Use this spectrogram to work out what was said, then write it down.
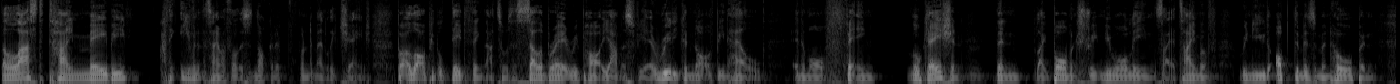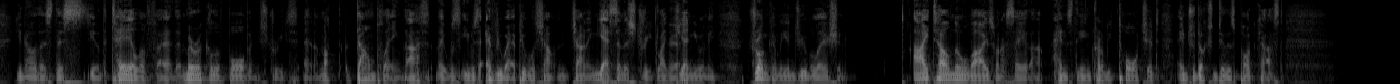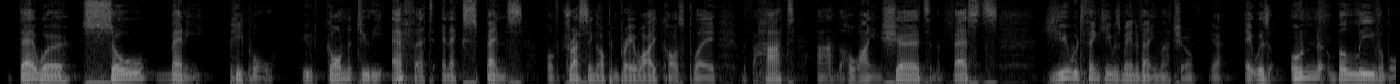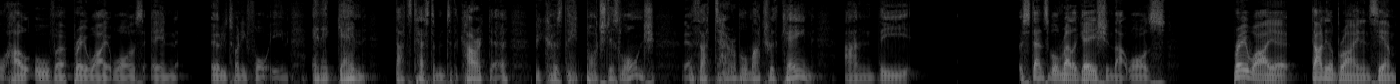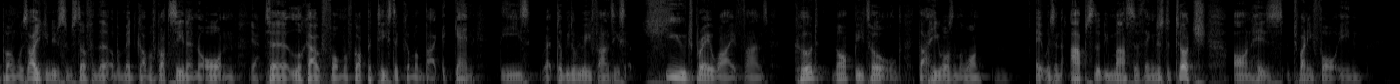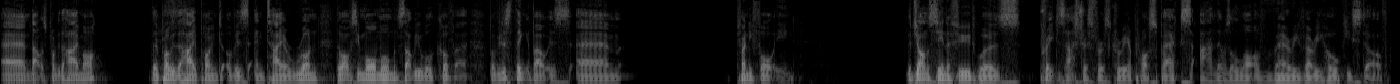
the last time maybe. I think even at the time I thought this is not going to fundamentally change, but a lot of people did think that. So it was a celebratory party atmosphere. It really could not have been held in a more fitting location than like Bourbon Street, New Orleans, like a time of renewed optimism and hope. And you know, there's this, you know, the tale of uh, the miracle of Bourbon Street, and I'm not downplaying that. It was, he was everywhere. People were shouting, chanting "Yes" in the street, like genuinely, drunkenly in jubilation. I tell no lies when I say that, hence the incredibly tortured introduction to this podcast. There were so many people who'd gone to the effort and expense of dressing up in Bray Wyatt cosplay with the hat and the Hawaiian shirts and the vests. You would think he was main eventing that show. Yeah. It was unbelievable how over Bray Wyatt was in early 2014. And again, that's testament to the character because they botched his launch with that terrible match with Kane and the ostensible relegation that was Bray Wyatt, Daniel Bryan, and CM Punk was, oh, you can do some stuff in the upper mid card. We've got Cena and Orton Yeah. to look out for. We've got Batista coming back. Again, these WWE fans, these huge Bray Wyatt fans, could not be told that he wasn't the one. Mm. It was an absolutely massive thing. Just a touch on his 2014, um, that was probably the high mark. The probably the high point of his entire run. There were obviously more moments that we will cover, but if you just think about his um, 2014, the John Cena feud was pretty disastrous for his career prospects, and there was a lot of very, very hokey stuff.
